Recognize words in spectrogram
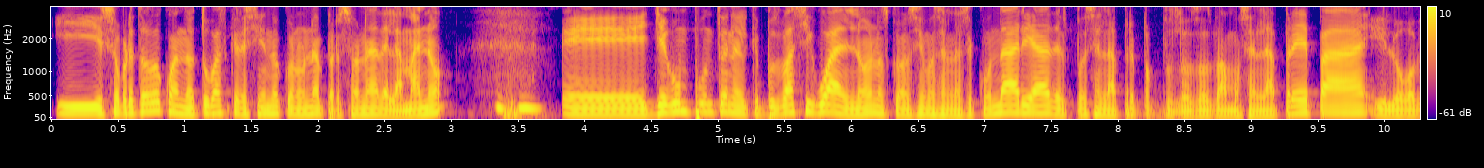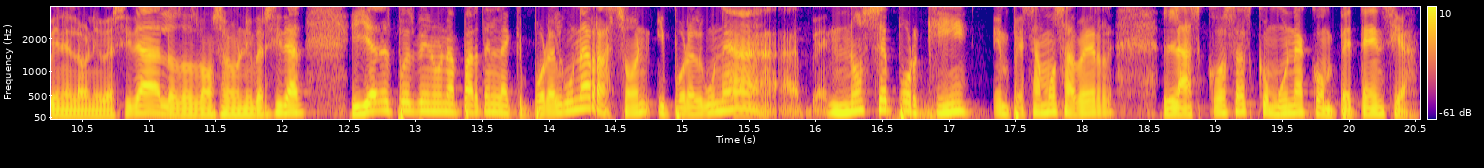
y sobre todo cuando tú vas creciendo con una persona de la mano, eh, llega un punto en el que pues vas igual, ¿no? Nos conocimos en la secundaria, después en la prepa, pues los dos vamos en la prepa y luego viene la universidad, los dos vamos a la universidad y ya después viene una parte en la que por alguna razón y por alguna, no sé por qué, empezamos a ver las cosas como una competencia.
